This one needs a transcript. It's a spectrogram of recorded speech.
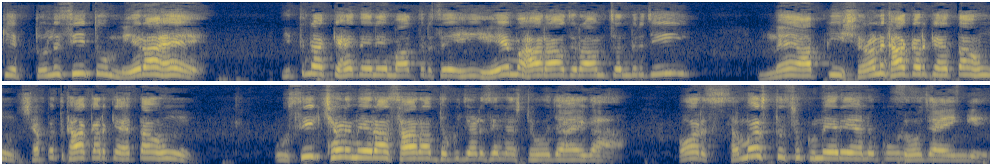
कि तुलसी तू मेरा है? इतना कह देने मात्र से ही, हे महाराज रामचंद्र जी, मैं आपकी शरण खाकर कहता हूँ, शपथ खाकर कहता हूँ, उसी क्षण मेरा सारा दुख जड़ से नष्ट हो जाएगा और समस्त सुख मेरे अनुकूल हो जाएँगे।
